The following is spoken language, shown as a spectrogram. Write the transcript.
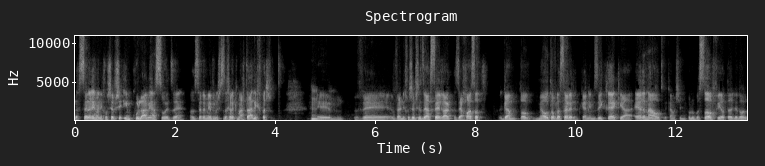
לסלרים, אני חושב שאם כולם יעשו את זה, אז הסלרים יבינו שזה חלק מהתהליך פשוט. אמ, ו- ואני חושב שזה יעשה רק, זה יכול לעשות גם טוב, מאוד טוב לסלרים, כן? אם זה יקרה, כי ה-earn-out וכמה שהם יקבלו בסוף יהיה יותר גדול.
